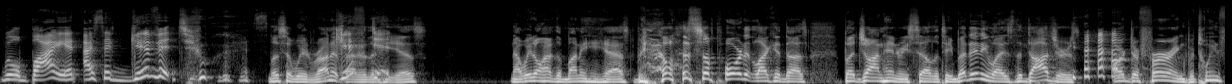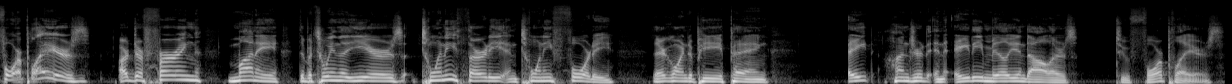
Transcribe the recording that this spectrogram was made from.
we'll buy it. I said give it to us. Listen, we'd run it better than it. he is. Now we don't have the money he has to be able to support it like it does, but John Henry sell the team. But anyways, the Dodgers are deferring between four players are deferring money that between the years 2030 and 2040 they're going to be paying 880 million dollars to four players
